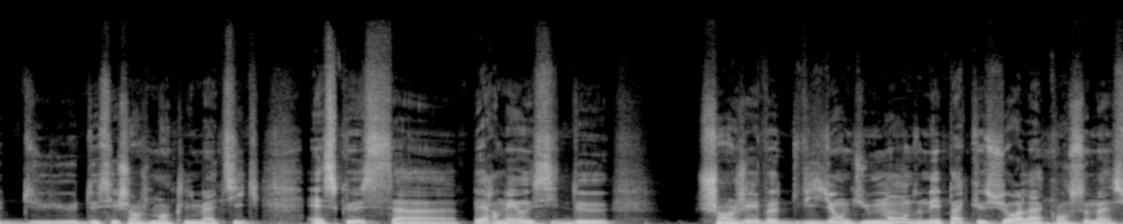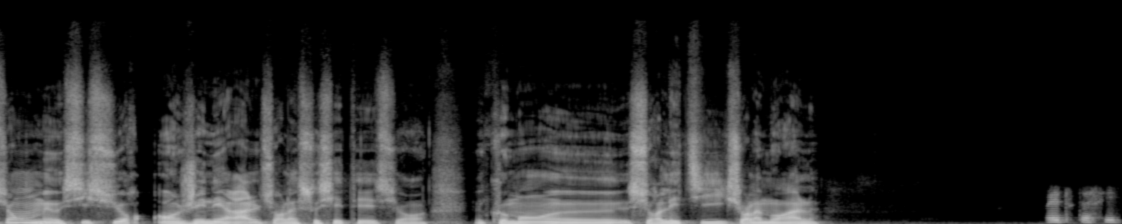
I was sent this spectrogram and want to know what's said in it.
du, de ces changements climatiques. Est-ce que ça permet aussi de changer votre vision du monde, mais pas que sur la consommation, mais aussi sur, en général, sur la société, sur euh, comment, euh, sur l'éthique, sur la morale? Oui, tout à fait.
